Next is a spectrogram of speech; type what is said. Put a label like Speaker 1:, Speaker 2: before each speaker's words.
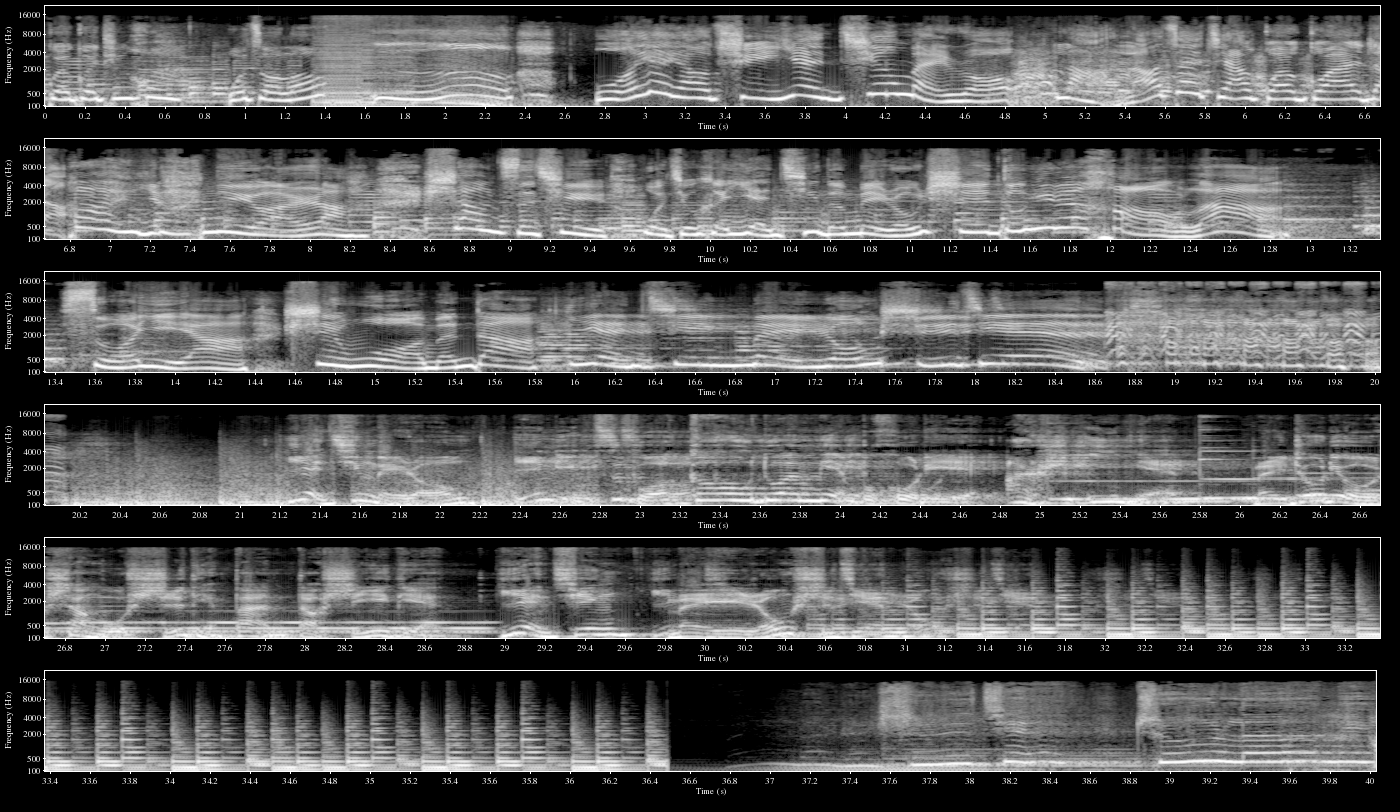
Speaker 1: 乖乖听话，我走喽。
Speaker 2: 嗯，我也要去燕青美容，姥姥在家乖乖的。
Speaker 1: 哎呀，女儿啊，上次去我就和燕青的美容师都约好了，所以啊，是我们的燕青美容时间。
Speaker 3: 燕青美容引领淄博高端面部护理二十一年，每周六上午十点半到十一点，燕青美容时间。
Speaker 4: 时间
